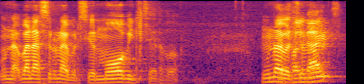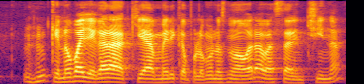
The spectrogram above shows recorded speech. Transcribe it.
una, van a hacer una versión móvil, cerdo. Una ¿De Fall versión Guys? móvil, que no va a llegar aquí a América, por lo menos no ahora, va a estar en China.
